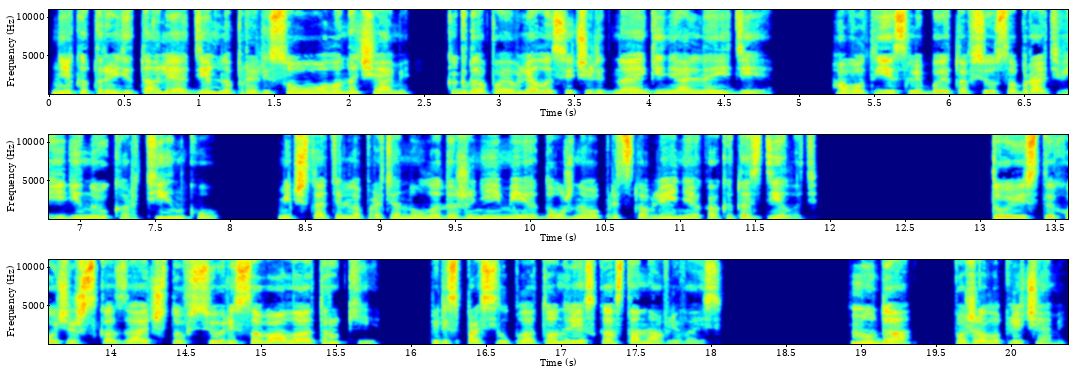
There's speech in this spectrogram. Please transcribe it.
некоторые детали отдельно прорисовывала ночами, когда появлялась очередная гениальная идея. А вот если бы это все собрать в единую картинку, мечтательно протянула, даже не имея должного представления, как это сделать. «То есть ты хочешь сказать, что все рисовала от руки?» Переспросил Платон, резко останавливаясь. «Ну да», – пожала плечами.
